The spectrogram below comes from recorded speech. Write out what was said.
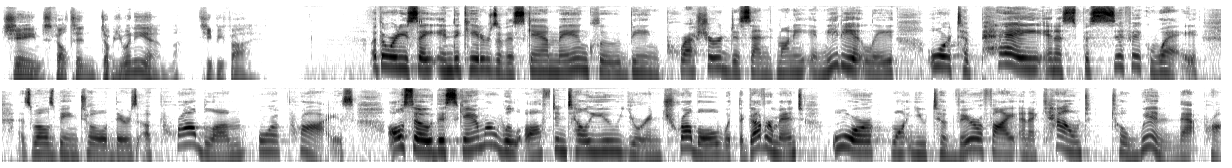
James Felton, WNEM, TV5. Authorities say indicators of a scam may include being pressured to send money immediately or to pay in a specific way, as well as being told there's a problem or a prize. Also, the scammer will often tell you you're in trouble with the government or want you to verify an account to win that prize.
